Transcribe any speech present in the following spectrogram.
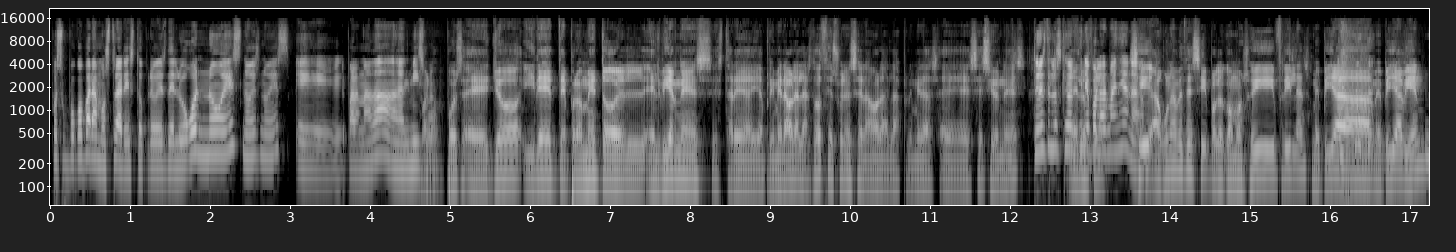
pues un poco para mostrar esto, pero desde luego no es, no es, no es eh, para nada el mismo. Bueno, pues eh, yo iré, te prometo, el, el viernes estaré ahí a primera hora, a las 12 suelen ser ahora las primeras eh, sesiones. ¿Tú eres de los que va al cine por las mañanas? Sí, algunas veces sí, porque como soy freelance me pilla, me pilla bien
